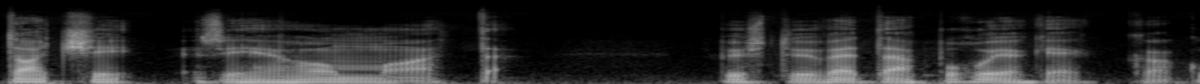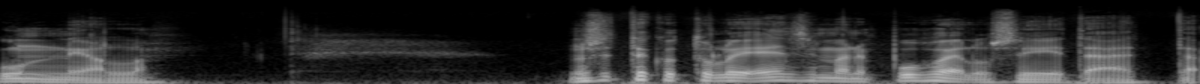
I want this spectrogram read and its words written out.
touchi siihen hommaan, että pystyy vetämään puhujakeikkaa kunnialla. No sitten kun tuli ensimmäinen puhelu siitä, että,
